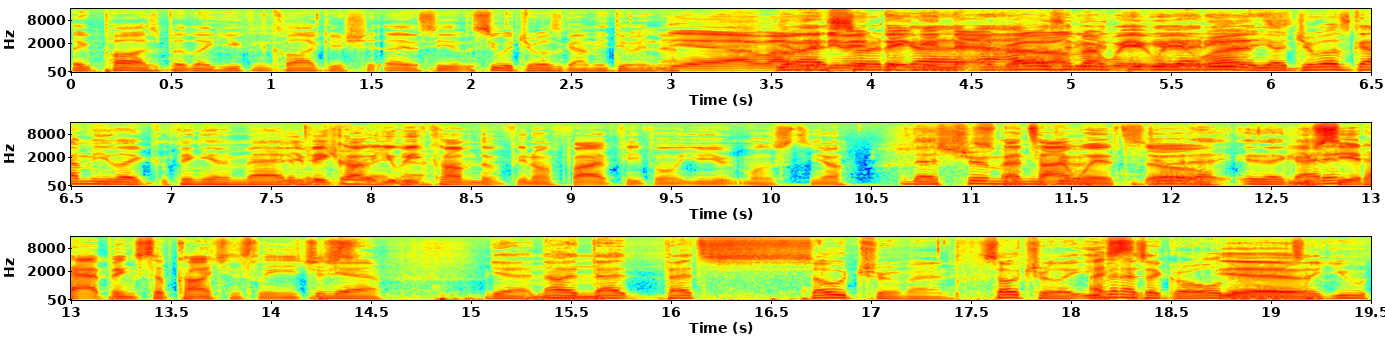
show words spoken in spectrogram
Like pause, but like you can clog your shit. Hey, see, see what Joel's got me doing now. Yeah, I, I Yo, wasn't even thinking God, that, I- bro. I wasn't I'm even wait, thinking wait, that what? either. Yo, Joel's got me like thinking mad. you become right you now. become the you know five people you most you know That's true, man. spend time do- with. do So it, like, you see it happening subconsciously. It's just yeah, yeah. No, Mhm. that that's so true, man. So true. Like I even s- as I grow older, man, it's like you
